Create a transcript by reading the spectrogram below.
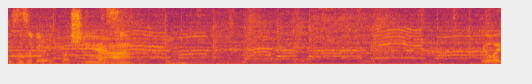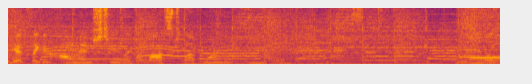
This is a very questionable Yeah. I feel like it's like an homage to like a lost loved one. Kind of like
